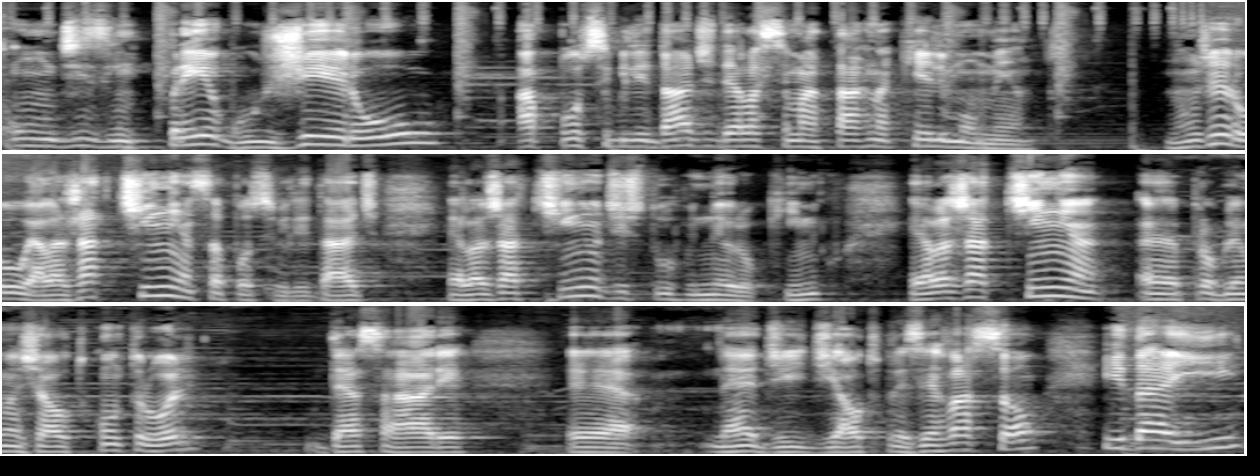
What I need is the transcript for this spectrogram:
um desemprego gerou a possibilidade dela se matar naquele momento. Não gerou, ela já tinha essa possibilidade, ela já tinha o distúrbio neuroquímico, ela já tinha é, problemas de autocontrole dessa área é, né, de, de autopreservação, e daí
